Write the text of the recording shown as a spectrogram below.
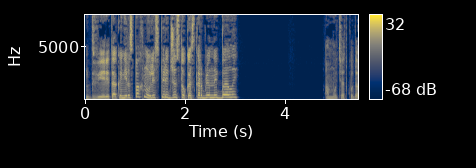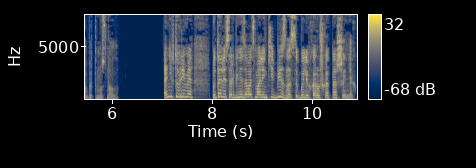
двери так и не распахнулись перед жестоко оскорбленной Беллой. А Мути откуда об этом узнала? Они в то время пытались организовать маленький бизнес и были в хороших отношениях.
